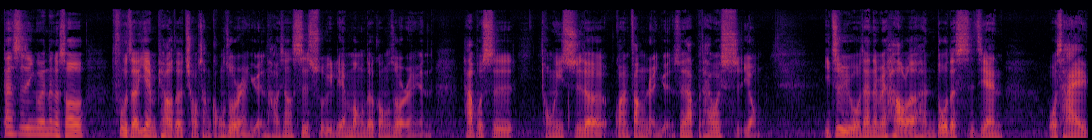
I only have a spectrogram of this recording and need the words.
但是因为那个时候负责验票的球场工作人员好像是属于联盟的工作人员，他不是同一师的官方人员，所以他不太会使用，以至于我在那边耗了很多的时间，我才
